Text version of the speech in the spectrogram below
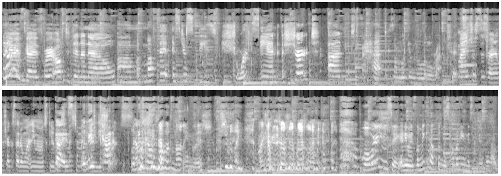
no. Anyways, guys, we're off to dinner now. Um, my fit is just these shorts and a shirt and a hat because I'm looking a little ratchet. Mine's just this random shirt because I don't want any more mosquito bites Guys, in my stomach let me and these count- shorts. Let me count. that was not English. She was like, what were you saying? Anyways, let me count the mis- how many mosquitoes I have.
